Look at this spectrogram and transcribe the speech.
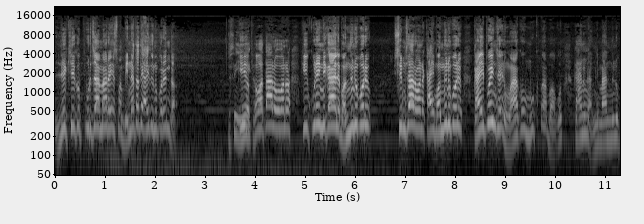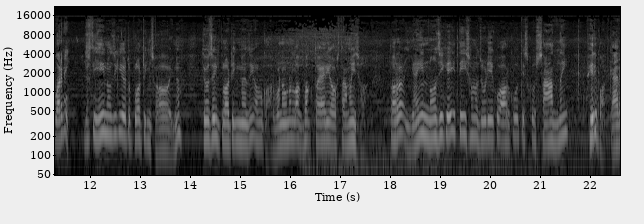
लेखिएको पूर्जामा र यसमा भिन्नता चाहिँ आइदिनु पऱ्यो नि त। कि फेवाताल हो भनेर कि कुनै निकायले भनिदिनु पऱ्यो सिमसार भनेर काहीँ भनिदिनु पऱ्यो काहीँ पनि छैन। उहाँको मुखमा भएको कानुन हामीले मानिदिनु पर्यो नि जस्तै यहीँ नजिकै एउटा प्लटिङ छ होइन? त्यो चाहिँ प्लटिङमा चाहिँ अब घर बनाउन लगभग तयारी अवस्थामै छ। तर यहीँ नजिकै त्यहीसँग जोडिएको अर्को त्यसको साँध नै फेरि भत्काएर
